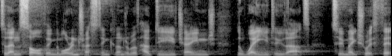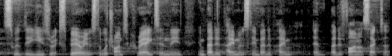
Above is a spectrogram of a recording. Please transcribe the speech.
to then solving the more interesting conundrum of how do you change the way you do that to make sure it fits with the user experience that we're trying to create in the embedded payments, the embedded, payment, embedded finance sector.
